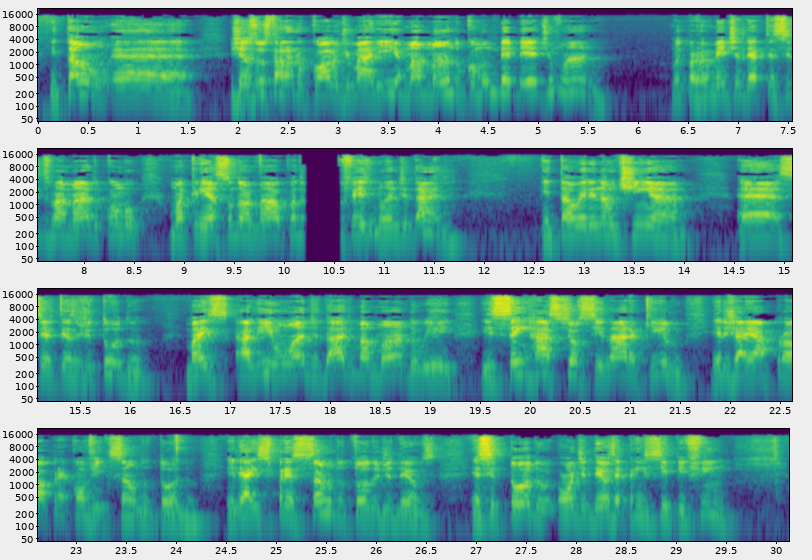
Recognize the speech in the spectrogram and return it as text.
Então, é, Jesus está lá no colo de Maria, mamando como um bebê de um ano. Muito provavelmente ele deve ter sido desmamado como uma criança normal quando fez um ano de idade. Então ele não tinha é, certeza de tudo mas ali um ano de idade mamando e, e sem raciocinar aquilo, ele já é a própria convicção do todo, ele é a expressão do todo de Deus, esse todo onde Deus é princípio e fim,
